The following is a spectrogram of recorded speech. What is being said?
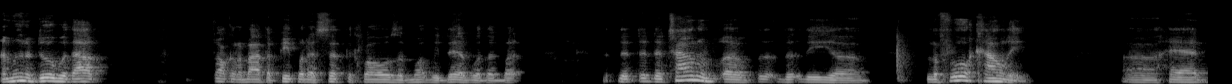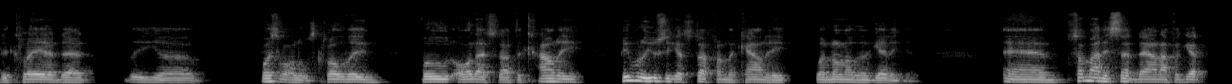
I'm going to do it without talking about the people that sent the clothes and what we did with it, but the, the, the town of uh, the, the uh, Leflore County uh, had declared that the, uh, first of all, it was clothing, food, all that stuff. The county, people who used to get stuff from the county were no longer getting it. And somebody sent down, I forget,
